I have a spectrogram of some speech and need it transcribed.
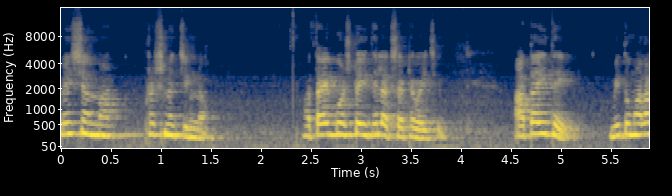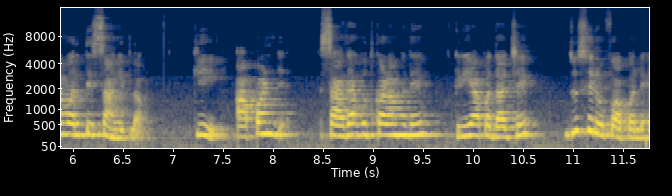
क्वेश्चन मार्क प्रश्नचिन्ह. आता एक गोष्ट इथे लक्षात ठेवायची. आता इथे मी तुम्हाला वरतीच सांगितलं की आपण साध्या भूतकाळामध्ये क्रियापदाचे दुसरे रूप वापरले.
